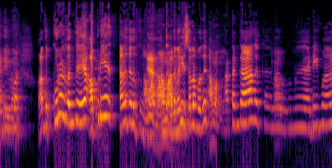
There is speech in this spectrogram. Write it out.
அடிமா. அந்த குரல் வந்து அப்படியே தழுதழுக்குங்க. அந்த- அந்த வரி சொல்லும் போது அடங்காத கால ஒண்ணு அடிமாட.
